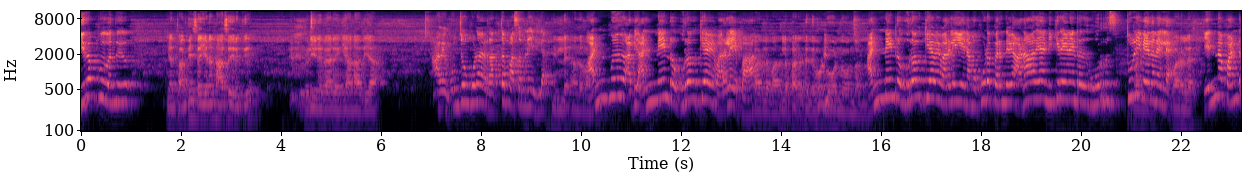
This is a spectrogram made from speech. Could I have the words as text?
இறப்பு வந்து என் தம்பி செய்யணும்னு ஆசை இருக்கு. வெளியில் வேற எங்கேயும் அனாதையா அவன் கொஞ்சம் கூட ரத்த பசம்னே இல்லை. இல்லை அந்த அன்பு அப்படி அண்ணேன்ற உறவுக்கே அவன் வரலையேப்பா. வரல வரல அண்ணன்ற உறவுக்கே அவன் வரலையே. நம்ம கூட பிறந்தவே அனாதையா நிக்கிறேனேன்றது ஒரு துளி வேதனை இல்லை. வரல. என்ன பண்ற?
